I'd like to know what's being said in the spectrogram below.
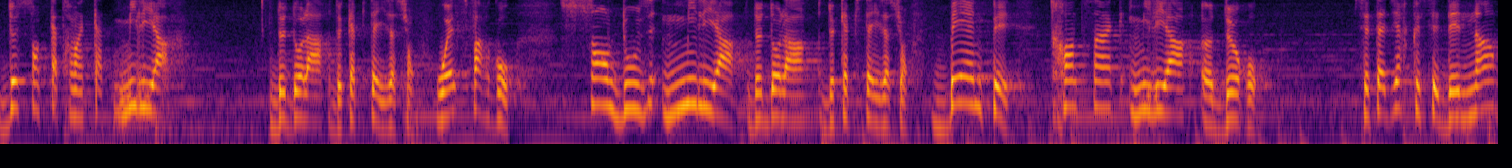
284 milliards de dollars de capitalisation. Wells Fargo, 112 milliards de dollars de capitalisation. BNP, 35 milliards euh, d'euros. C'est-à-dire que c'est des nains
